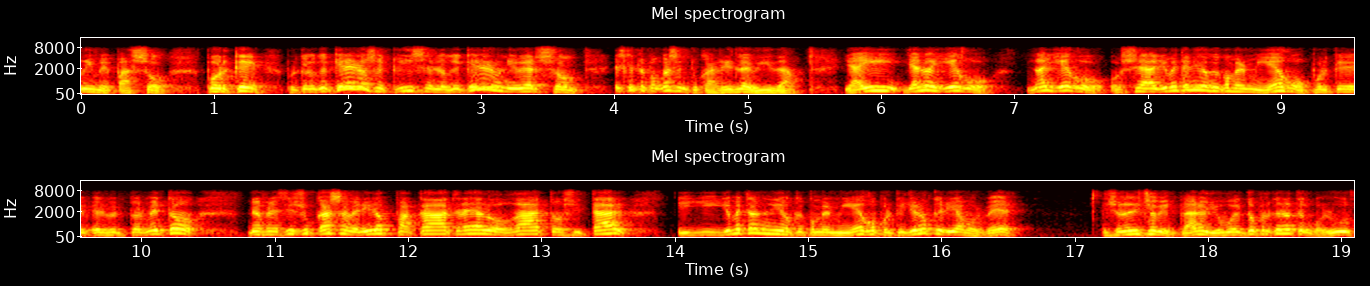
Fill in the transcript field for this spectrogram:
Y me pasó. ¿Por qué? Porque lo que quieren los eclipses, lo que quiere el universo, es que te pongas en tu carril de vida. Y ahí ya no hay ego, no hay ego. O sea, yo me he tenido que comer mi ego, porque el tormento me ofreció su casa, veniros para acá, trae a los gatos y tal. Y, yo me he tenido que comer mi ego porque yo no quería volver. Eso lo he dicho bien claro, yo he vuelto porque no tengo luz,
